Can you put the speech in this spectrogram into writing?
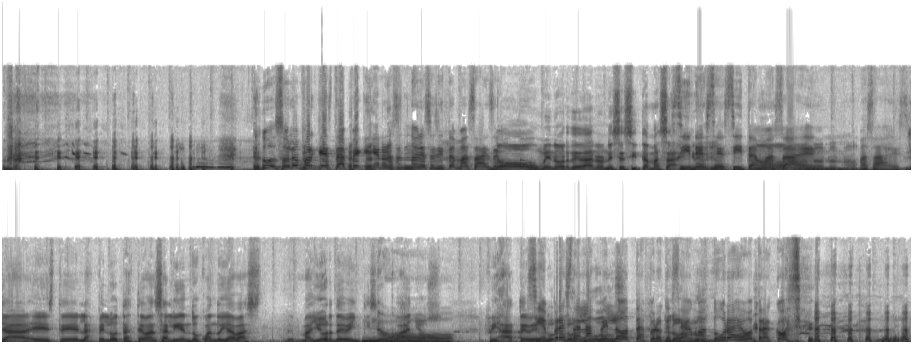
Solo porque está pequeña no, necesita masaje. No, un menor de edad no necesita masaje. Sí necesita masaje. No, no, no. Masajes. Ya este, las pelotas te van saliendo cuando ya vas mayor de 25 años. Fíjate. Siempre están las pelotas, pero que sean más duras es otra cosa.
